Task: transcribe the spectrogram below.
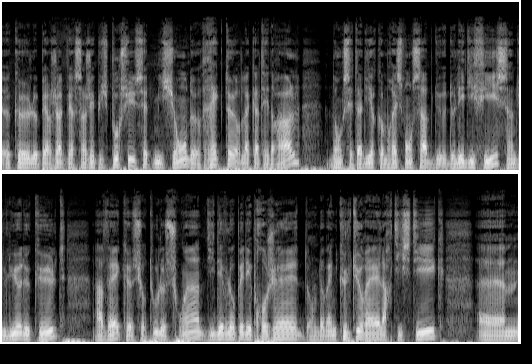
euh, que le Père Jacques Versinger puisse poursuivre cette mission de recteur de la cathédrale, donc c'est-à-dire comme responsable de, l'édifice, hein, du lieu de culte, avec euh, surtout le soin d'y développer des projets dans le domaine culturel, artistique, euh,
